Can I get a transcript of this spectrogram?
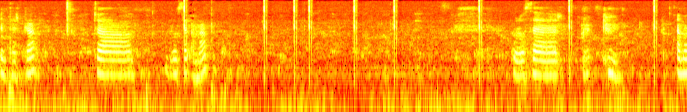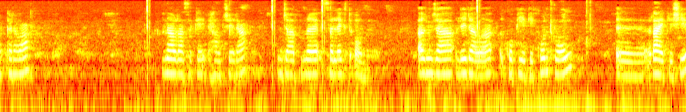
ئەنتەر بکە تا بۆ سەر ئەمە بۆ سەر ئەمە بکەرەوە ناوڕاستەکەی هەڵبژێرە ئینجا بڵێ سەلێکت ئۆڵ ئەنجا لێراوە کۆپیەکەی کۆنترۆڵ ڕایەکێشی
